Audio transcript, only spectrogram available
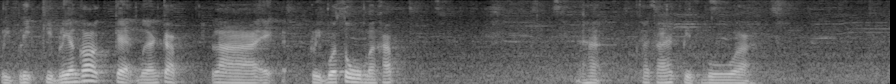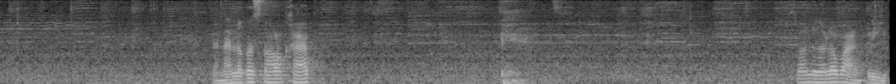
กรีบกรีบเลี้ยงก็แกะเหมือนกับลายกรีบบัวตูมครับนะฮะคล้ายๆกรีบบัว จากนั้นเราก็ซ้อครับซ้อเนื้อระหว่างกลีบ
